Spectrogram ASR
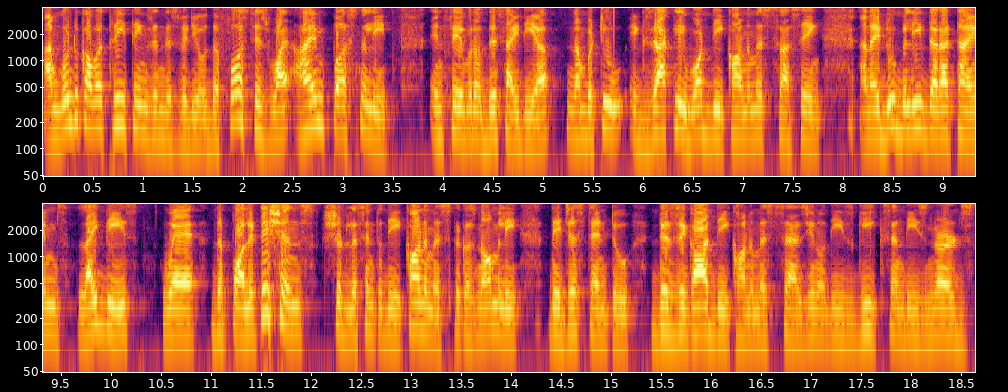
I'm going to cover three things in this video. The first is why I'm personally in favor of this idea. Number two, exactly what the economists are saying. And I do believe there are times like these where the politicians should listen to the economists because normally they just tend to disregard the economists as you know these geeks and these nerds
